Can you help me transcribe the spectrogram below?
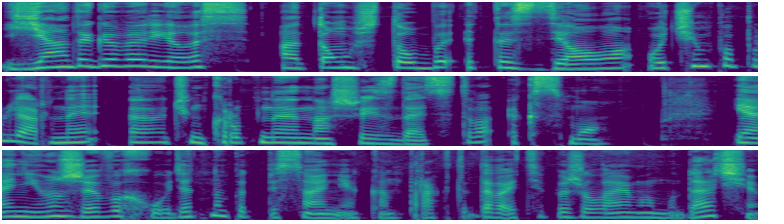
Я договорилась о том, чтобы это сделало очень популярное, э, очень крупное наше издательство «Эксмо». И они уже выходят на подписание контракта. Давайте пожелаем им удачи.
